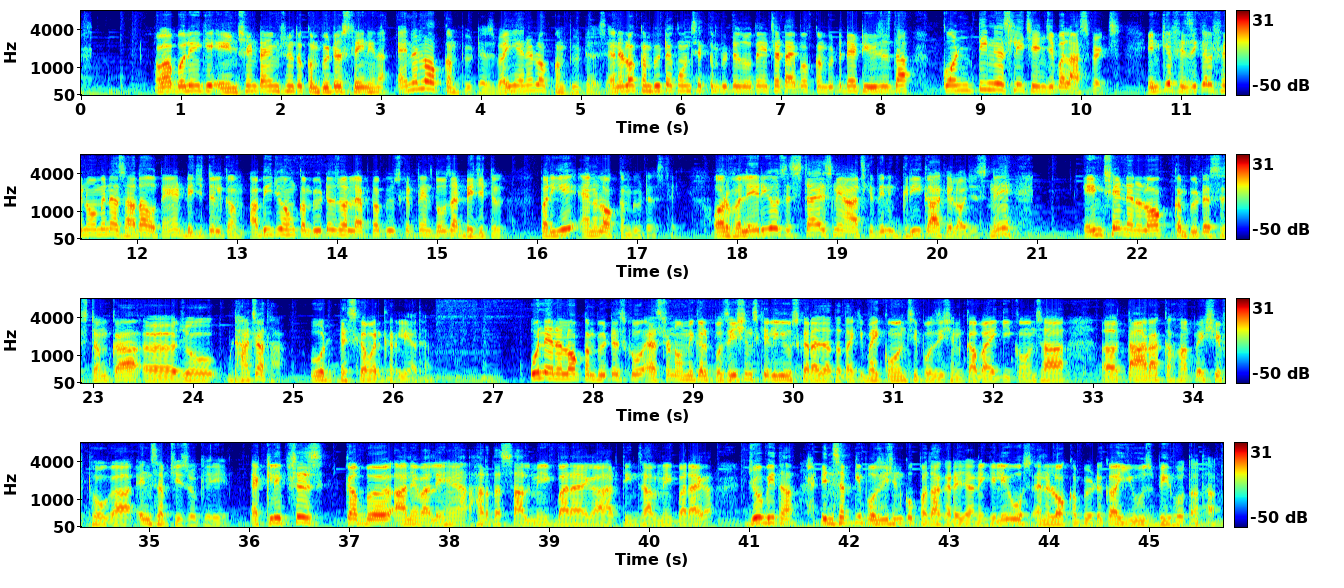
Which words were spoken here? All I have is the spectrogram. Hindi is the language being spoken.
अब आप बोलेंगे कि एंशियंट टाइम्स में तो कंप्यूटर्स थे ही नहीं ना। एनालॉग कंप्यूटर्स भाई एनालॉग कंप्यूटर्स एनालॉग कंप्यूटर कौन से कंप्यूटर्स होते हैं? It's a type of computer that uses the continuously changeable aspects इनके फ़िज़िकल फिनोमेना ज़्यादा होते हैं डिजिटल कम। अभी जो हम कंप्यूटर्स और लैपटॉप यूज़ करते हैं दोज आर डिजिटल पर ये एनालॉग कंप्यूटर्स थे। और वलेरियो स्टाइस ने आज के दिन ग्रीक आर्कियोलॉजिस्ट ने एंशियंट एनालॉग कंप्यूटर सिस्टम का जो ढांचा था, वो डिस्कवर कर लिया था। उन एनालॉग कंप्यूटर्स को एस्ट्रोनॉमिकल पोजीशंस के लिए यूज़ करा जाता था कि भाई कौन सी पोजीशन कब आएगी, कौन सा तारा कहाँ पे शिफ्ट होगा, इन सब चीज़ों के लिए। एक्लिप्सेस कब आने वाले हैं, हर दस साल में एक बार आएगा, हर तीन साल में एक बार आएगा, जो भी था, इन सब की पोजीशन को पता करे जाने के लिए उस एनालॉग कंप्यूटर का यूज़ भी होता था।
